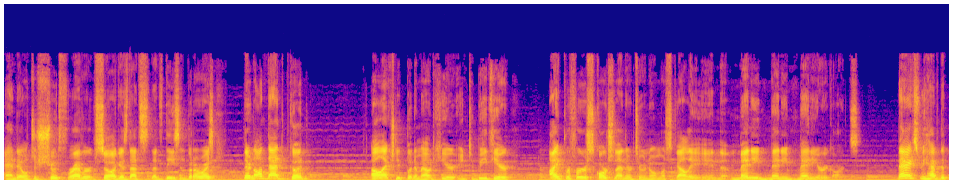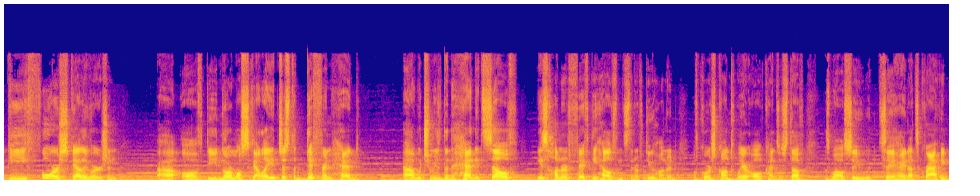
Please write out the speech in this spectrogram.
and they will just shoot forever. So I guess that's that's decent, but otherwise, they're not that good. I'll actually put them out here into B tier. I prefer Scorchlander to a normal Skelly in many, many, many regards. Next, we have the P4 Skelly version uh, of the normal Skelly. It's just a different head, uh, which means that the head itself is 150 health instead of 200. Of course, can't wear all kinds of stuff as well, so you would say, hey, that's crappy.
